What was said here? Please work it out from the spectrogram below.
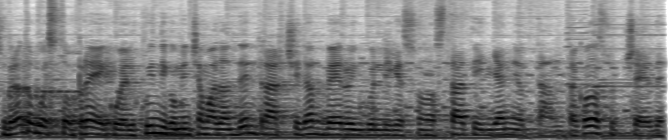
Superato questo prequel, quindi cominciamo ad addentrarci davvero in quelli che sono stati gli anni 80. Cosa succede?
